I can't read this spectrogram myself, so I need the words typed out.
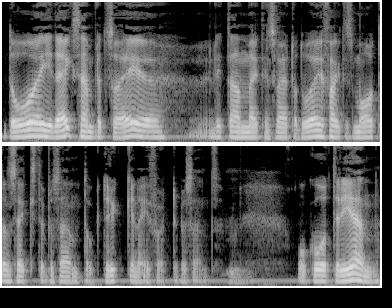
Då i det exemplet så är ju lite anmärkningsvärt och då är ju faktiskt maten 60% och drycken är 40%. Mm. Och återigen,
